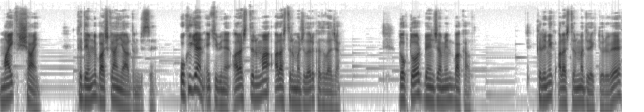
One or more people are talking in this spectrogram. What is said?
Mike Shine, Kıdemli Başkan Yardımcısı. Okugen ekibine araştırma araştırmacıları katılacak. Doktor Benjamin Bakal, Klinik Araştırma Direktörü ve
